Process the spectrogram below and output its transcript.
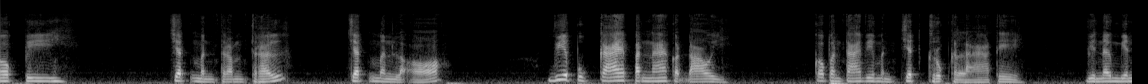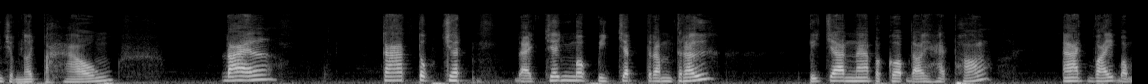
មកពីចិត្តមិនត្រឹមត្រូវចិត្តមិនល្អវាពូកែបណ្ណាក៏ដោយក៏ប៉ុន្តែវាមិនចិត្តគ្រប់កលាទេ វានៅមានចំណុចប្រហោងដែល ការទុកចិត្តដែលចេញមកពីចិត្តត្រឹមត្រូវ ពិចារណាប្រកបដោយហេតុផល អាចវាយបំ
